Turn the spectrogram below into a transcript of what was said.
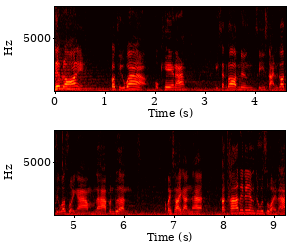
เรียบร้อย ก็ถือว่าโอเคนะ อีกสักรอบหนึ่งสีสันก็ถือว่าสวยงามนะครับเพื่อนๆเอาไปใช้กันนะฮะกระทะนี่ก็ยังดูสวยนะ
